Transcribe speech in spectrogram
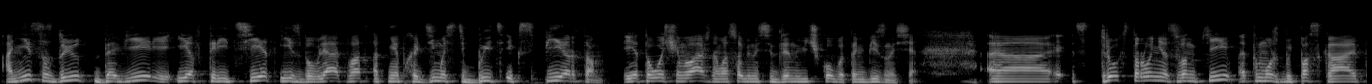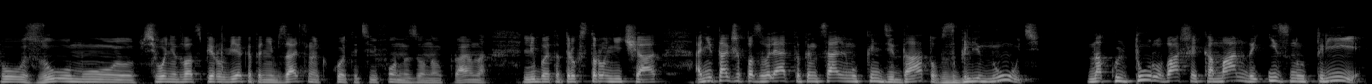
они создают доверие и авторитет и избавляют вас от необходимости быть экспертом. И это очень важно, в особенности для новичков в этом бизнесе. Э, трехсторонние звонки, это может быть по скайпу, зуму. Сегодня 21 век, это не обязательно какой-то телефонный звонок, правильно? Либо это трехсторонний чат. Они также позволяют потенциальному кандидату взглянуть на культуру вашей команды изнутри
